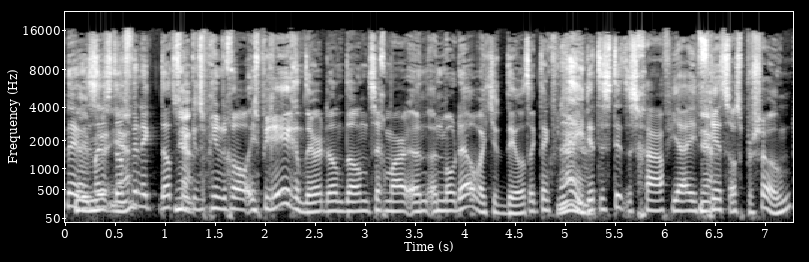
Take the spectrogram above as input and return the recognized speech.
Nee, Nee, dus, maar- dus dat vind ik, dat vind ik misschien nog wel inspirerender dan, dan zeg maar een, een model wat je deelt. Ik denk van, hé, ja. dit, is, dit is gaaf. Jij. Frits, als persoon.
